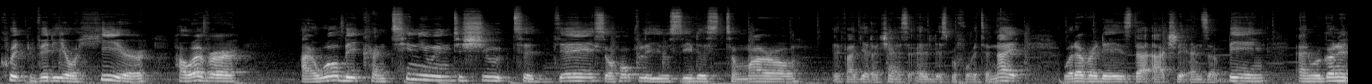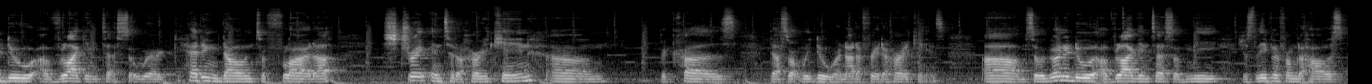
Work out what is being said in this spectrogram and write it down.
quick video here. However, I will be continuing to shoot today, so hopefully you'll see this tomorrow if I get a chance to edit this before tonight, whatever it is that actually ends up being. And we're gonna do a vlogging test. So we're heading down to Florida, straight into the hurricane. Um, because that's what we do. We're not afraid of hurricanes. Um, so we're going to do a vlogging test of me just leaving from the house,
